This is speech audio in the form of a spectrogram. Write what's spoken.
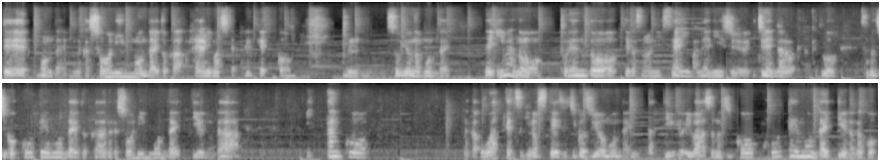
定問題なんか承認問題とか流行りましたよね結構、うん、そういうような問題。で今のトレンドっていうかその2000今ね21年になるわけだけどその自己肯定問題とかなんか承認問題っていうのが一旦こうなんか終わって次のステージ自己需要問題に行ったっていうよりはその自己肯定問題っていうのがこ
